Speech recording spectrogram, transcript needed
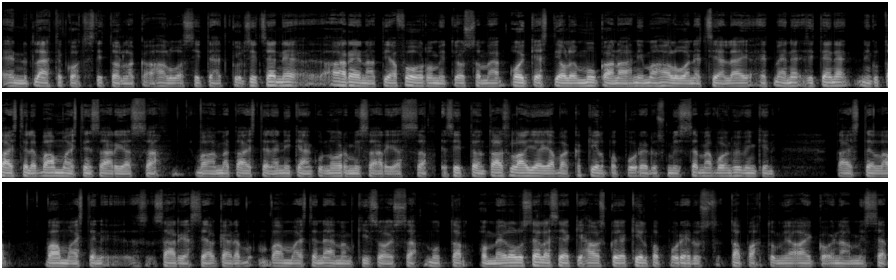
En nyt lähtökohtaisesti todellakaan halua sitä, että kyllä sitten ne areenat ja foorumit, jossa jossa mä oikeasti olen mukana, niin mä haluan, että siellä ei, että mä en en niin taistele vammaisten sarjassa, vaan mä taistelen ikään kuin normisarjassa. Ja sitten on taas lajeja, vaikka kilpapuredus, missä mä voin hyvinkin taistella vammaisten sarjassa ja käydä vammaisten MM-kisoissa, mutta on meillä ollut sellaisiakin hauskoja kilpapurjehdustapahtumia aikoinaan, missä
